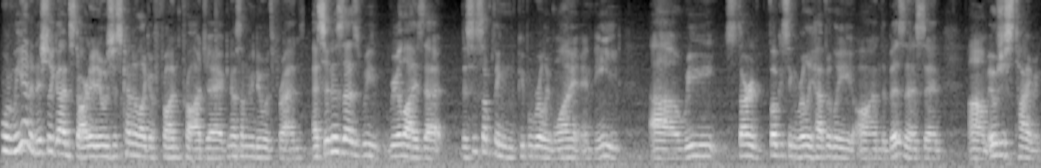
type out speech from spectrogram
When we had initially gotten started, it was just kind of like a fun project, you know, something to do with friends. As soon as, as we realized that this is something people really want and need, uh, we started focusing really heavily on the business, and um, it was just timing.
